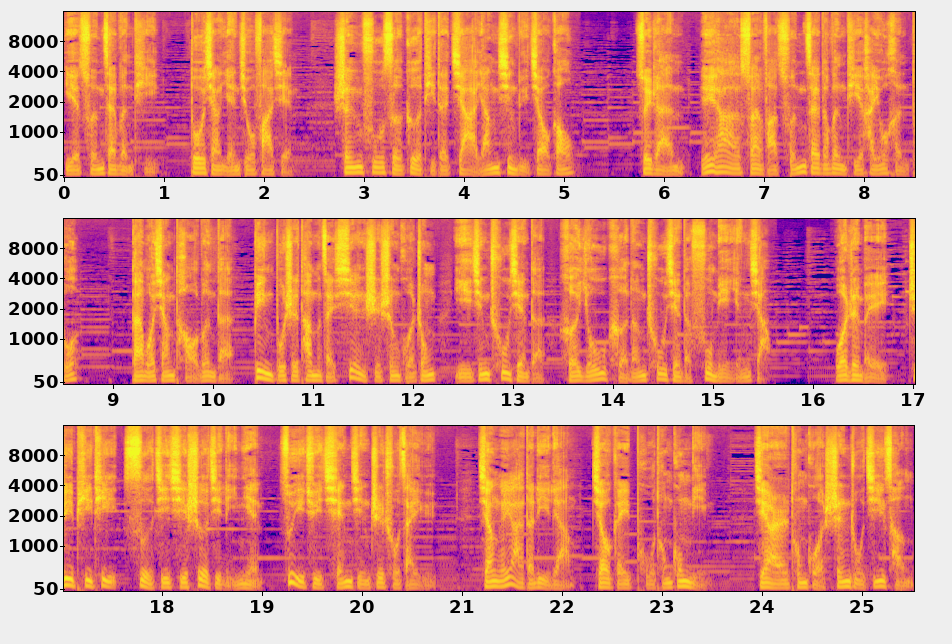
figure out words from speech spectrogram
也存在问题。多项研究发现，深肤色个体的假阳性率较高。虽然 AI 算法存在的问题还有很多，但我想讨论的并不是他们在现实生活中已经出现的和有可能出现的负面影响。我认为 GPT 四及其设计理念最具前景之处在于，将 AI 的力量交给普通公民，进而通过深入基层、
